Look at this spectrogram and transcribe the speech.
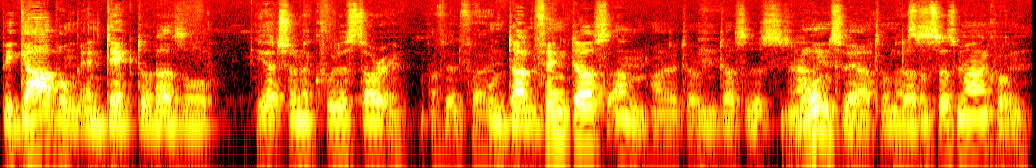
Begabung entdeckt oder so. Die hat schon eine coole Story, auf jeden Fall. Und dann fängt das an halt und das ist ja. lohnenswert. Und Lass das, uns das mal angucken.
